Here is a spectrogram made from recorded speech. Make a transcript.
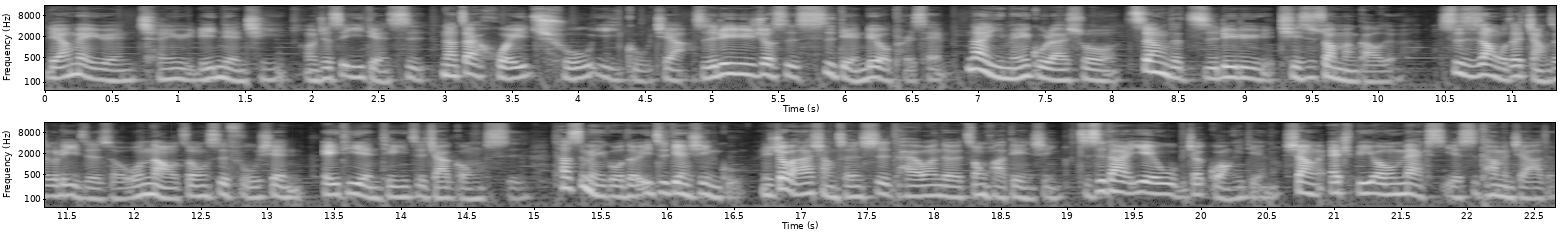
两美元乘以零点七，哦，就是一点四。那再回除以股价，殖利率就是四点六 percent。那以美股来说，这样的殖利率其实算蛮高的。事实上，我在讲这个例子的时候，我脑中是浮现 AT&T 这家公司，它是美国的一支电信股，你就把它想成是台湾的中华电信，只是它的业务比较广一点。像 HBO Max 也是他们家的。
